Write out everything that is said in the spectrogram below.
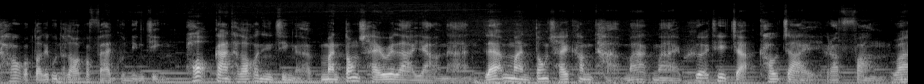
เท่ากับตอนที่คุณทะเลาะกับแฟนคุณจริง ๆ เพราะการทะเลาะกันจริงๆครับมันต้องใช้เวลายาวนาน และมันต้องใช้คำถามมากมาย เพื่อที่จะเข้าใจรับฟังว่า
